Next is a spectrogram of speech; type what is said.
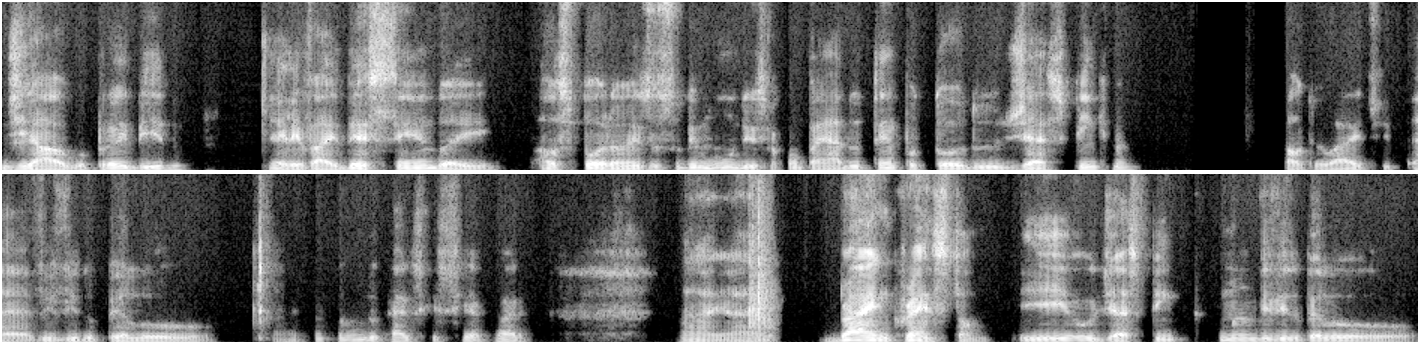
de algo proibido, ele vai descendo aí aos porões do submundo, isso acompanhado o tempo todo do Jess Pinkman, Walter White, é, vivido pelo. Qual é o nome do cara? Esqueci agora. Ai, ai. Brian Cranston. E o Jess Pinkman, vivido pelo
